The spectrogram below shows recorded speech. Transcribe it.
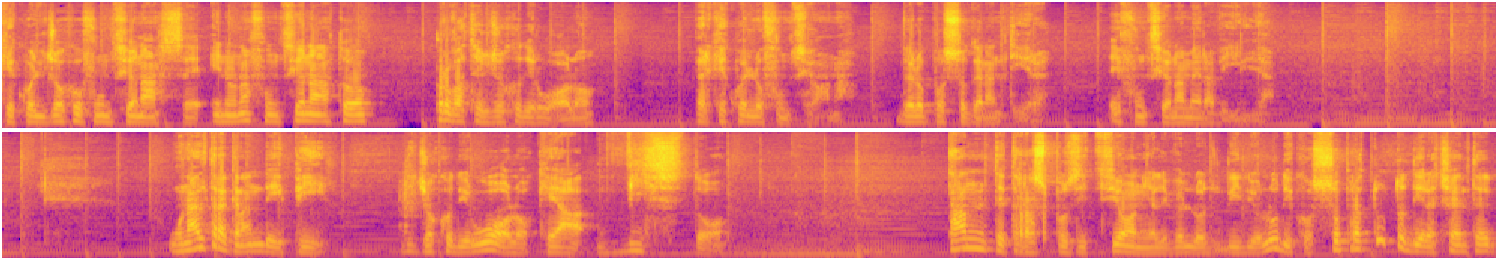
che quel gioco funzionasse e non ha funzionato, provate il gioco di ruolo, perché quello funziona, ve lo posso garantire, e funziona a meraviglia. Un'altra grande IP di gioco di ruolo che ha visto tante trasposizioni a livello videoludico, soprattutto di recente,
